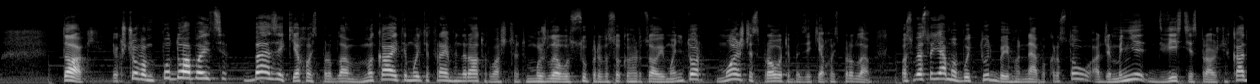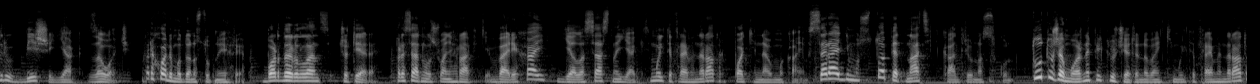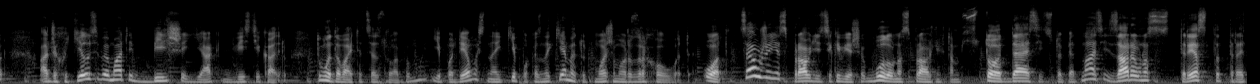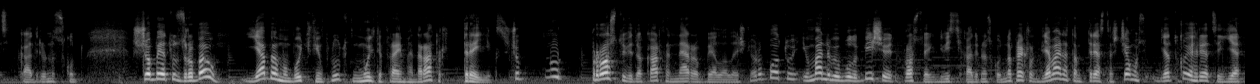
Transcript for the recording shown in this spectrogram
Так, якщо вам подобається, без якихось проблем вмикаєте мультифрейм генератор, ваш можливо супервисокогерцовий монітор, можете спробувати без якихось проблем. Особисто я, мабуть, тут би його не використовував, адже мені 200 справжніх кадрів більше як за очі. Переходимо до наступної гри. Borderlands 4. Пресет налаштування графіки Very High, DLSS на якість. Мультифрейм генератор поки не вмикаємо. В середньому 115 кадрів на секунду. Тут уже можна підключити новенький мультифрейм генератор, адже хотілося б мати більше як 200 кадрів. Тому давайте це зробимо і подивимось, на які показники ми тут можемо розраховувати. От, це вже є справді цікавіше. Було у нас справжніх там 110-115, зараз у нас 330 кадрів на секунду. Що би я тут зробив? Я би, мабуть, вімкнув мультифрейм генератор 3X, щоб, ну. Просто відеокарта не робила лишню роботу, і в мене би було більше від просто як 200 кадрів на секунду. Наприклад, для мене там 300 з чимось, для такої гри це є.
